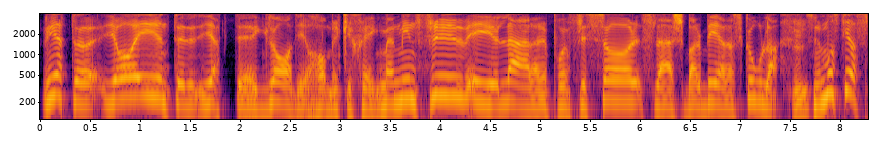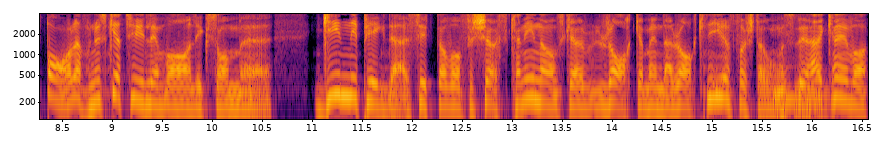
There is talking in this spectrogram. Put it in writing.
vet du, jag är ju inte jätteglad i att ha mycket skägg, men min fru är ju lärare på en frisör slash barberarskola. Så nu måste jag spara, för nu ska jag tydligen vara liksom eh, guinea pig där, sitta och vara försökskanin när de ska raka med den där rakkniven första gången. Så det här kan ju vara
